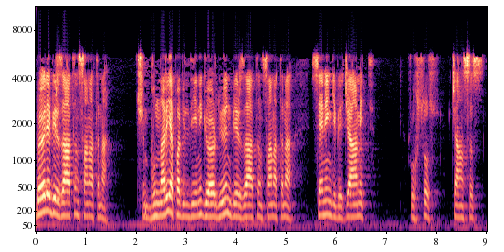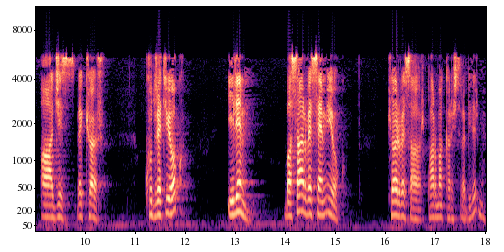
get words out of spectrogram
Böyle bir zatın sanatına, şimdi bunları yapabildiğini gördüğün bir zatın sanatına senin gibi camit, ruhsuz, cansız, aciz ve kör, kudreti yok, ilim, basar ve sem'i yok, kör ve sağır, parmak karıştırabilir mi?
